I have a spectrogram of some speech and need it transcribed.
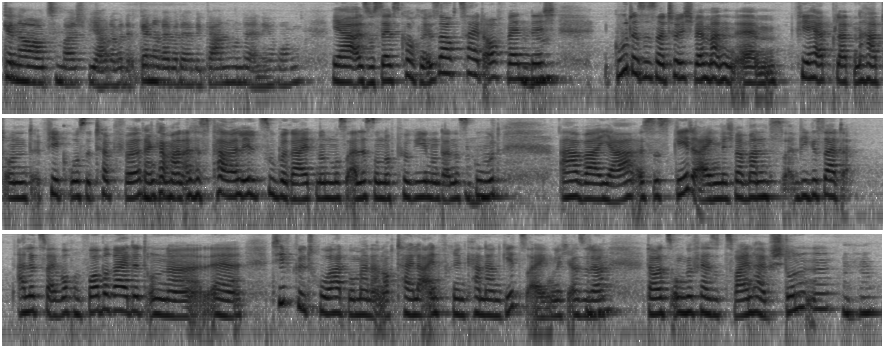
Genau, zum Beispiel, ja, oder bei der, generell bei der veganen Hundeernährung. Ja, also Selbstkochen ist auch zeitaufwendig. Mhm. Gut ist es natürlich, wenn man ähm, vier Herdplatten hat und vier große Töpfe, dann kann man alles parallel zubereiten und muss alles nur noch pürieren und dann ist mhm. gut. Aber ja, es ist, geht eigentlich, weil man es, wie gesagt, alle zwei Wochen vorbereitet und eine äh, Tiefkühltruhe hat, wo man dann auch Teile einfrieren kann, dann geht es eigentlich. Also mhm. da dauert es ungefähr so zweieinhalb Stunden. Mhm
